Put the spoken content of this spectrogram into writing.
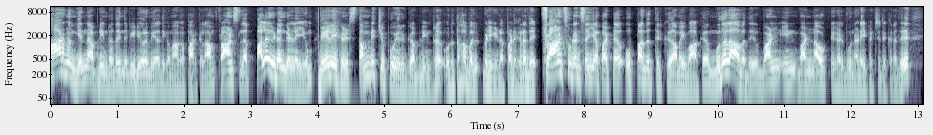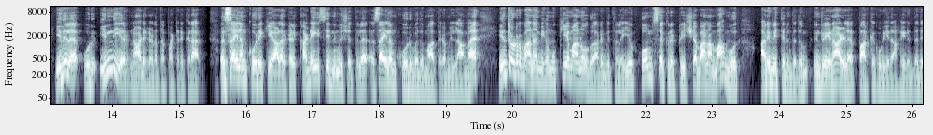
காரணம் என்ன அப்படின்றத இந்த வீடியோல மேலதிகமாக பார்க்கலாம். பிரான்ஸ்ல பல இடங்களிலையும் வேலைகள் ஸ்தம்பிச்சு போயிருக்கு அப்படின்ற ஒரு தகவல் வெளியிடப்படுகிறது. பிரான்சுடன் செய்யப்பட்ட ஒப்பந்தத்திற்கு அமைவாக முதலாவது ஒன் இன் ஒன் அவுட் நிகழ்வு நடைபெற்றிருக்கிறது. இதுல ஒரு இந்தியர் நாடு கடத்தப்பட்டிருக்கிறார். அசைலம் கோரிக்கையாளர்கள் கடைசி நிமிஷத்துல அசைலம் கோருவது மாத்திரம் இல்லாம இது தொடர்பான மிக முக்கியமான ஒரு அறிவித்தலையும் ஹோம் செக்ரட்டரி ஷபானா மஹமூத் அறிவித்திருந்ததும் இன்றைய நாளில் பார்க்கக்கூடியதாக இருந்தது.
